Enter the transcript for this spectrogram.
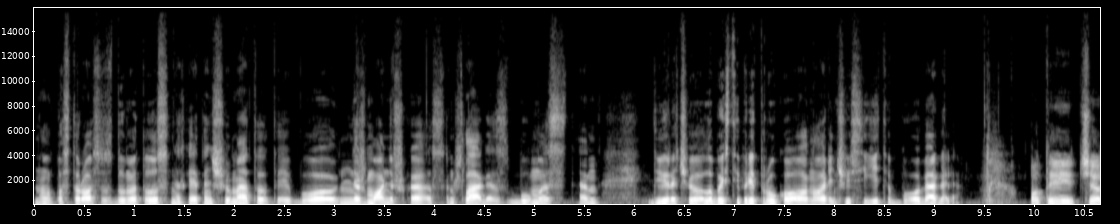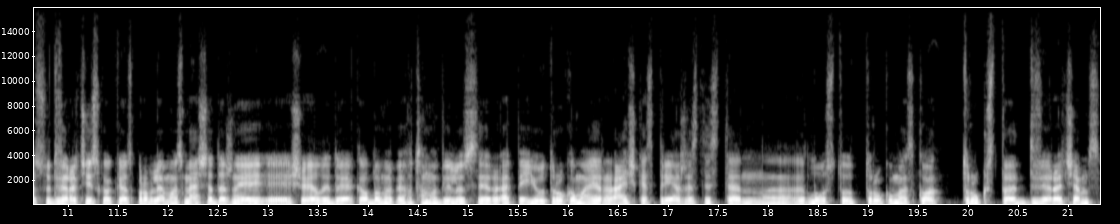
nu pastaruosius du metus neskaitant šių metų tai buvo nežmoniškas anšlagas bumas ten dviračių labai stipriai trūko o norinčių įsigyti buvo begalė. O tai čia su dviračiais kokios problemos? Mes čia dažnai šioje laidoje kalbam apie automobilius ir apie jų trūkumą ir aiškias priežastis ten lustų trūkumas ko trūksta dviračiams?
